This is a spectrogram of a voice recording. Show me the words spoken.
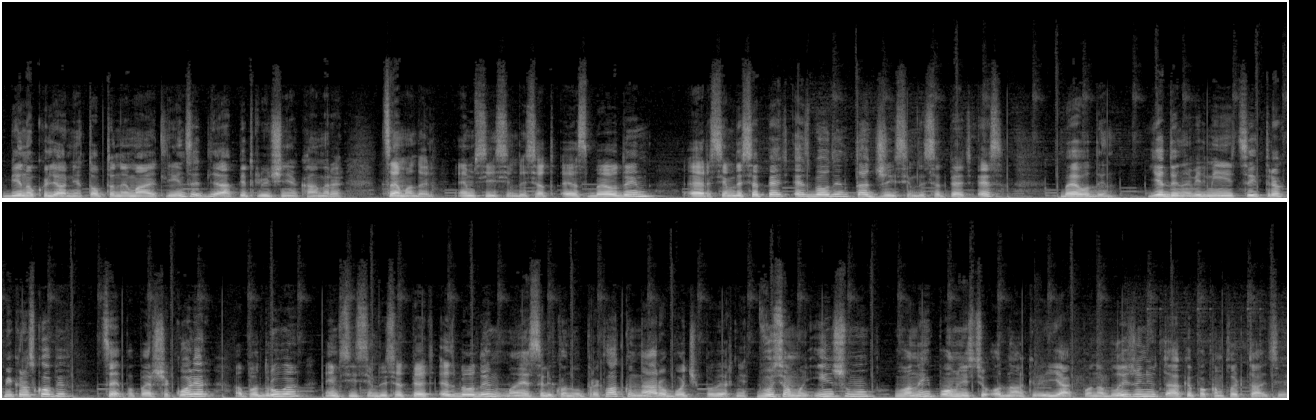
бінокулярні, тобто не мають лінзи для підключення камери. Це модель MC70SB1, R75SB1 та G75SB1. Єдина відмінність цих трьох мікроскопів це, по-перше, колір, а по-друге, MC75SB1 має силіконову прикладку на робочій поверхні. В усьому іншому вони повністю однакові, як по наближенню, так і по комплектації.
